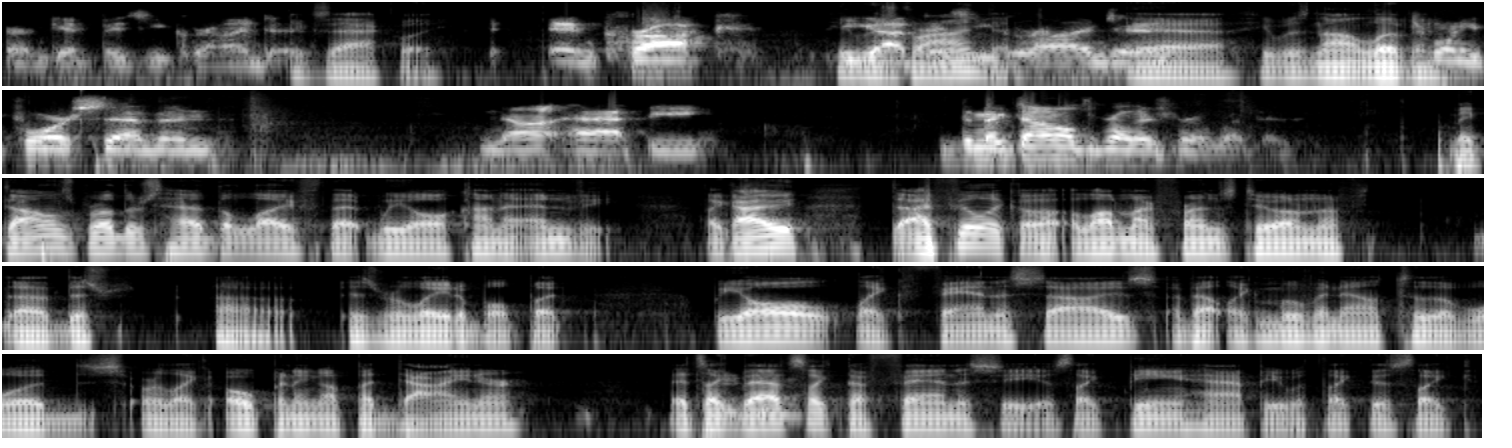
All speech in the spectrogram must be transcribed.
or get busy grinding." Exactly. And Kroc, he, He was got grinding. busy grinding, Yeah, he was not living. twenty four seven, not happy. The McDonald's brothers were living. McDonald's brothers had the life that we all kind of envy. Like I, I feel like a, a lot of my friends too. I don't know if uh, this uh, is relatable, but we all like fantasize about like moving out to the woods or like opening up a diner. It's like that's like the fantasy is like being happy with like this like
